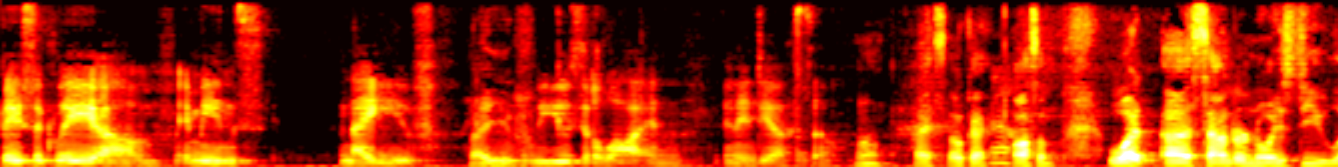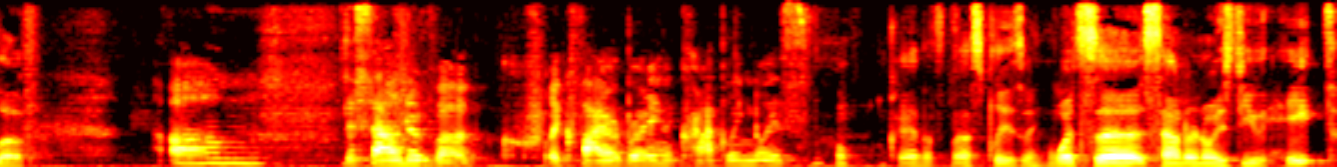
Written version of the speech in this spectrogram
Basically, um, it means naive. Naive. We use it a lot in, in India. So, Oh, nice. Okay, Yeah. awesome. What uh, sound or noise do you love? um, the sound of cr- like fire burning, a crackling noise. Oh, okay, that's that's pleasing. What's uh, sound or noise do you hate?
